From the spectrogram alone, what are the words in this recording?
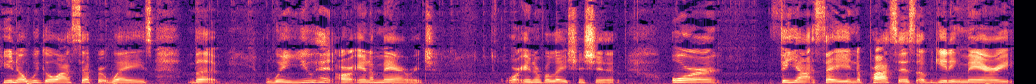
you know, we go our separate ways. But when you had, are in a marriage or in a relationship or fiance in the process of getting married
